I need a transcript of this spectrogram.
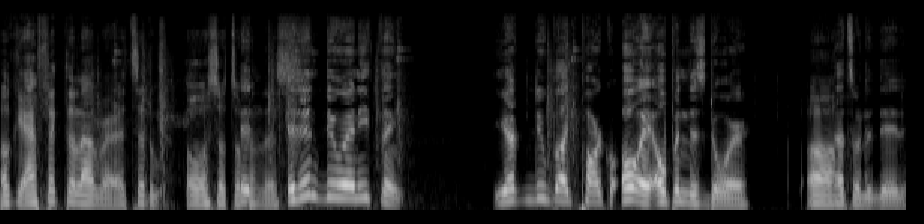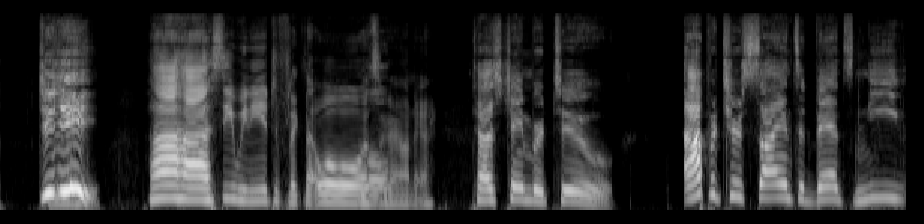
Okay, I flicked the lever. It said, oh, so it's open this. it didn't do anything. You have to do like parkour. Oh, it opened this door. oh. That's what it did. Mm. GG. Ha ha, see, we needed to flick that. Whoa, whoa, whoa what's Lol. going on here? Test chamber two. Aperture Science Advanced knee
